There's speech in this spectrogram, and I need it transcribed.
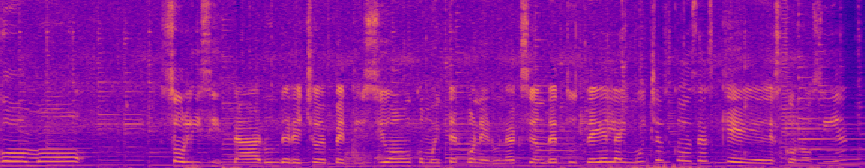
cómo solicitar un derecho de petición, cómo interponer una acción de tutela y muchas cosas que desconocían.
